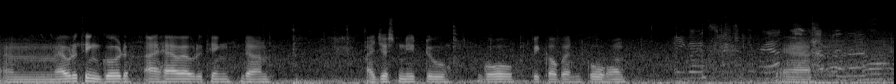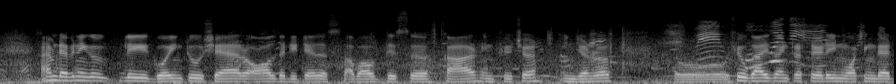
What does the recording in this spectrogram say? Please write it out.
and everything good i have everything done I just need to go pick up and go home. Yeah. I'm definitely going to share all the details about this uh, car in future in general. So if you guys are interested in watching that,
